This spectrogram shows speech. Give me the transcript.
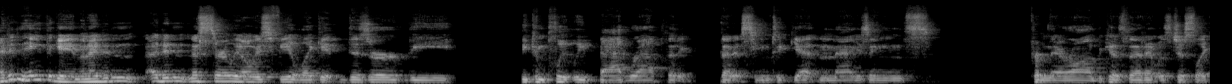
I didn't hate the game and I didn't I didn't necessarily always feel like it deserved the the completely bad rap that it that it seemed to get in the magazines from there on because then it was just like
